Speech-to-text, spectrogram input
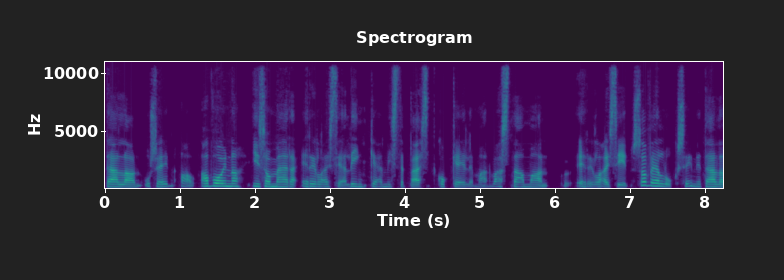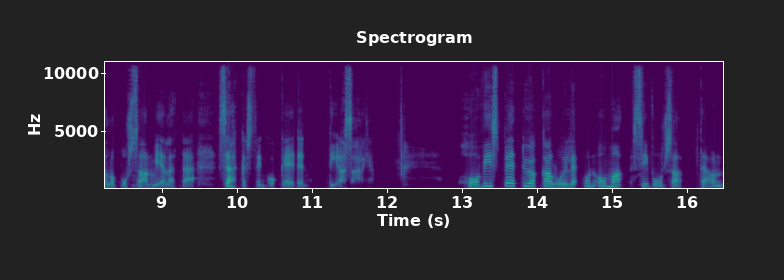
Täällä on usein avoinna iso määrä erilaisia linkkejä, mistä pääset kokeilemaan, vastaamaan erilaisiin sovelluksiin. Ja täällä lopussa on vielä tämä sähköisten kokeiden diasarja. H5P-työkaluille on oma sivunsa. Tämä on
